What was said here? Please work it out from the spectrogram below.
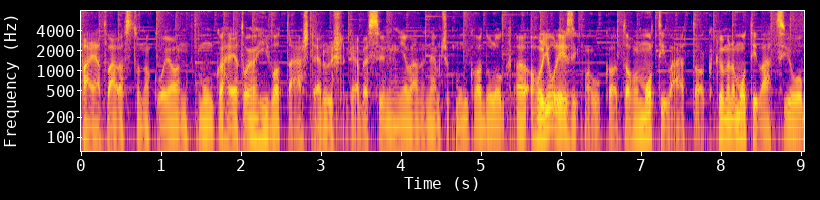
pályát választanak, olyan munkahelyet, olyan hivatást, erről is kell beszélni, nyilván nem csak munka a dolog, ahol jól érzik magukat, ahol motiváltak. Különben a motiváció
